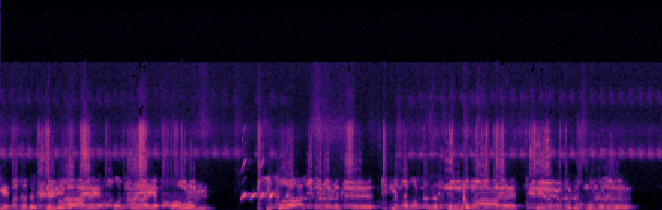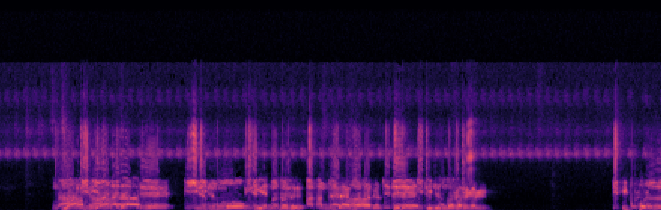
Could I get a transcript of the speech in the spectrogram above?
என்பது தெளிவாக போசனாய பவுல் விசுவாசிகளுக்கு இந்த வசனத்தின் மூலமாக தெளிவுபடுத்தும் பொழுது நாம் யாராக இருந்தோம் என்பது அந்தகாரத்திலே இருந்தவர்கள் இப்பொழுது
